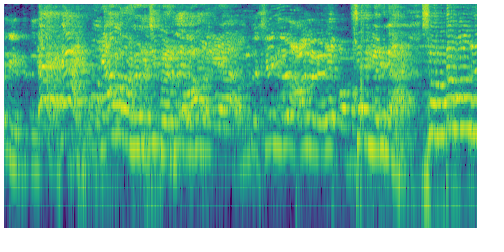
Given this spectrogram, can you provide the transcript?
பண்ணிட்டு இருக்கீங்க அந்த சீன்ல எடுங்க. சொந்த ஊரு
